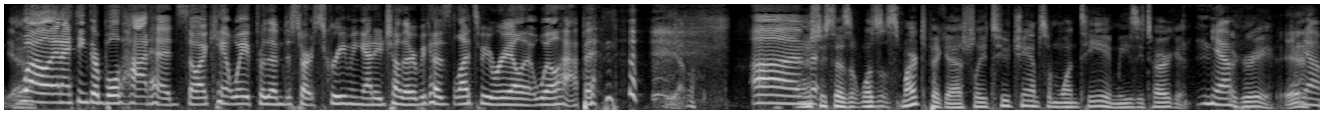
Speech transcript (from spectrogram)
Yeah. Well, and I think they're both hotheads, so I can't wait for them to start screaming at each other because let's be real, it will happen. yeah. Um, Ashley says it wasn't smart to pick Ashley. Two champs on one team, easy target. yeah, Agree. yeah, Yeah.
